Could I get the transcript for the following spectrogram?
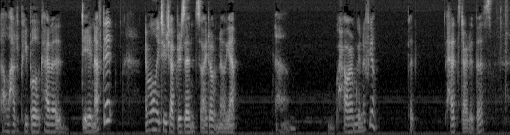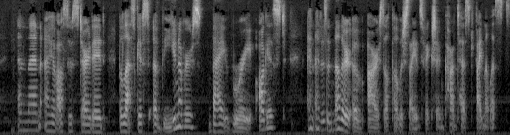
a lot of people kind of DNF'd it. I'm only two chapters in, so I don't know yet. Um, how I'm going to feel. But had started this. And then I have also started The Last Gifts of the Universe by Rory August. And that is another of our self published science fiction contest finalists.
